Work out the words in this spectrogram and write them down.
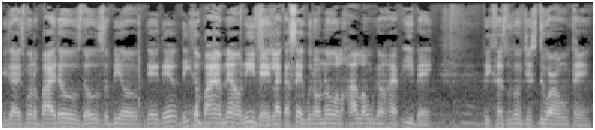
You guys want to buy those? Those will be on. They, they, you can buy them now on eBay. Like I said, we don't know how long we're gonna have eBay because we're gonna just do our own thing.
